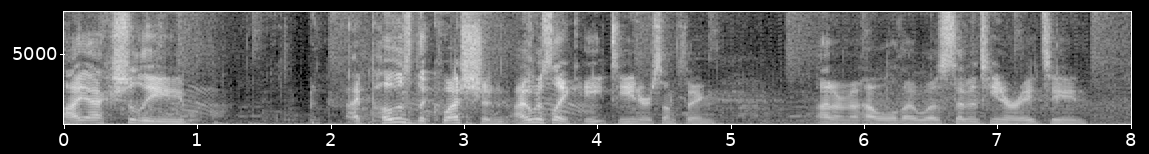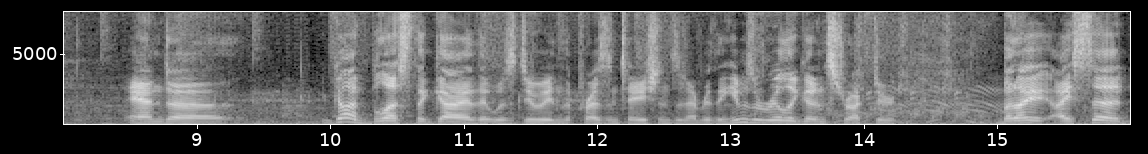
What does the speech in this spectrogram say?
I actually I posed the question. I was like 18 or something. I don't know how old I was, 17 or 18. And uh, God bless the guy that was doing the presentations and everything. He was a really good instructor. But I, I said,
